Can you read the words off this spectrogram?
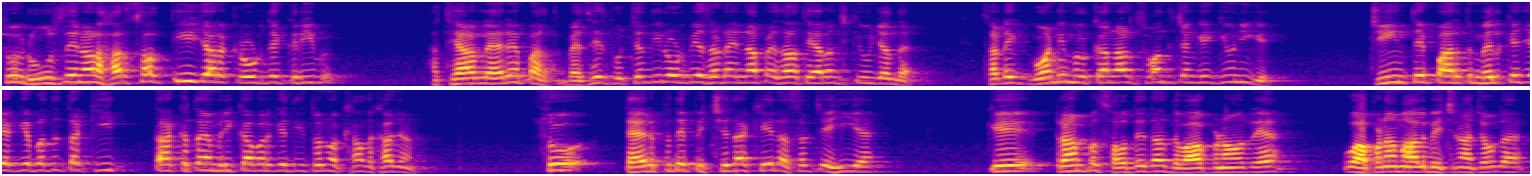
ਸੋ ਰੂਸ ਦੇ ਨਾਲ ਹਰ ਸਾਲ 30000 ਕਰੋੜ ਦੇ ਕਰੀਬ ਹਥਿਆਰ ਲੈ ਰਿਹਾ ਭਾਰਤ। ਵੈਸੇ ਸੋਚਣ ਦੀ ਲੋੜ ਵੀ ਹੈ ਸਾਡਾ ਇੰਨਾ ਪੈਸਾ ਹਥਿਆਰਾਂ 'ਚ ਕਿਉਂ ਜਾਂਦਾ ਹੈ? ਸਾਡੇ ਗੁਆਂਢੀ ਮੁਲਕਾਂ ਨਾਲ ਸੰਬੰਧ ਚੰਗੇ ਕਿਉਂ ਨਹੀਂ ਗਏ? ਚੀਨ ਤੇ ਭਾਰਤ ਮਿਲ ਕੇ ਜੇ ਅੱਗੇ ਵਧਣ ਤਾਂ ਕੀ ਤਾਕਤ ਹੈ ਅਮਰੀਕਾ ਵਰਗੇ ਦੀ ਤੁਹਾਨੂੰ ਅੱਖਾਂ ਦਿਖਾ ਜਾਣ? ਸੋ ਟੈਰਫ ਦੇ ਪਿੱਛੇ ਦਾ ਖੇਲ ਅਸਲ 'ਚ ਇਹੀ ਹੈ ਕਿ ਟਰੰਪ ਸੌਦੇ ਦਾ ਦਬਾਅ ਬਣਾ ਰਿਹਾ, ਉਹ ਆਪਣਾ ਮਾਲ ਵੇਚਣਾ ਚਾਹੁੰਦਾ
